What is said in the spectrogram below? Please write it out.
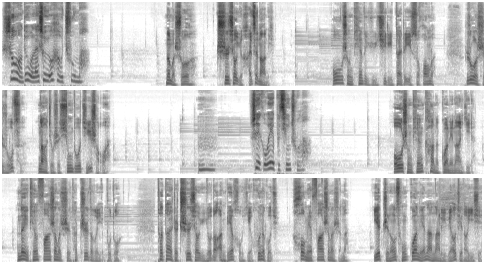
收网对我来说有好处吗？那么说，赤小雨还在那里？欧胜天的语气里带着一丝慌乱。若是如此，那就是凶多吉少啊。嗯。这个我也不清楚了。欧胜天看了关莲娜一眼，那天发生的事他知道的也不多。他带着池小雨游到岸边后也昏了过去，后面发生了什么，也只能从关莲娜那里了解到一些。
